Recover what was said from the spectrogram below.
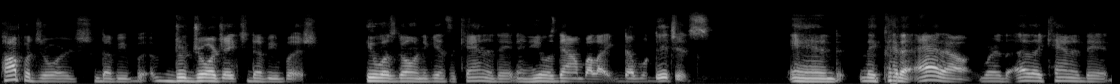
Papa George W. Bu- George H. W. Bush. He was going against a candidate, and he was down by like double digits. And they put an ad out where the other candidate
